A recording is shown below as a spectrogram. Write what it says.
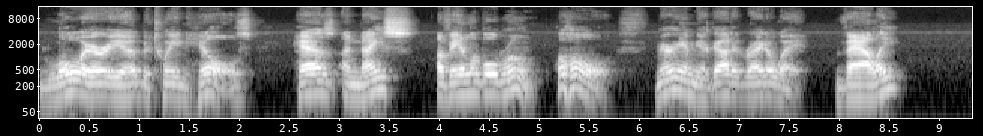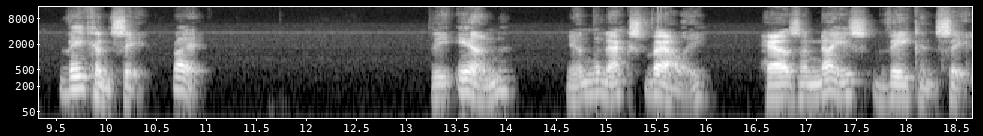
low area between hills has a nice available room. Ho ho, Miriam, you got it right away. Valley, vacancy. Right. The inn in the next valley has a nice vacancy,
